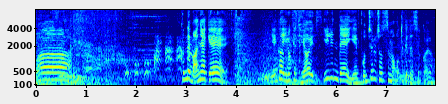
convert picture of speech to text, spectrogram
와. 근데 만약에 얘가 이렇게 되어 1인데 얘 본체를 쳤으면 어떻게 됐을까요?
